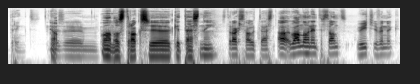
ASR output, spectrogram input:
drinkt. Ja. Dus ehm, We gaan dat straks een keer testen. straks gaan we testen. Ah, wel nog een interessant weetje, vind ik.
